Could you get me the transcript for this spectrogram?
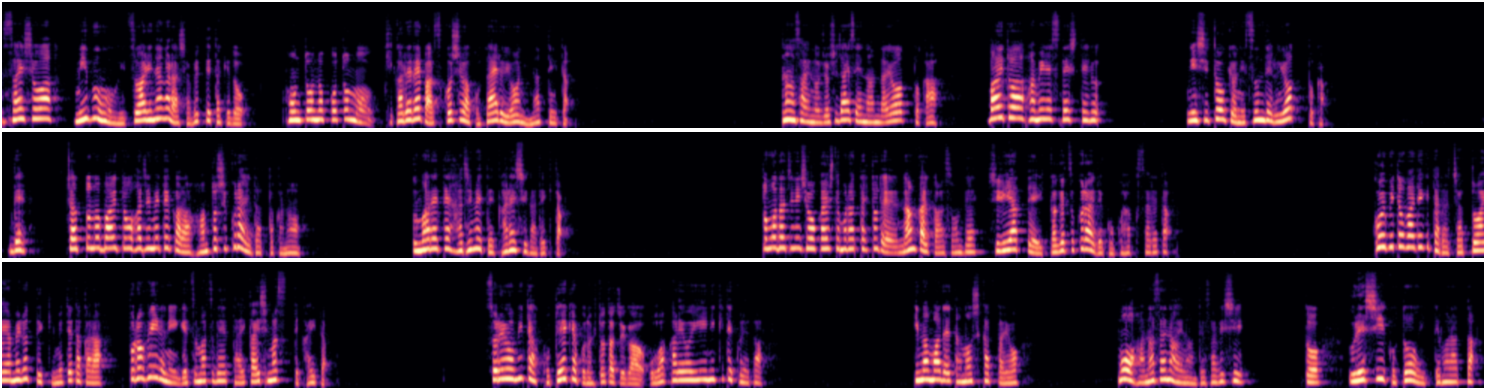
最初は身分を偽りながら喋ってたけど、本当のことも聞かれれば少しは答えるようになっていた。何歳の女子大生なんだよとか、バイトはファミレスでしてる。西東京に住んでるよとか。で、チャットのバイトを始めてから半年くらいだったかな。生まれて初めて彼氏ができた。友達に紹介してもらった人で何回か遊んで知り合って1ヶ月くらいで告白された。恋人ができたらチャットはやめるって決めてたから、プロフィールに月末で大会しますって書いた。それを見た固定客の人たちがお別れを言いに来てくれた。今まで楽しかったよ。もう話せないなんて寂しい。と嬉しいことを言ってもらった。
